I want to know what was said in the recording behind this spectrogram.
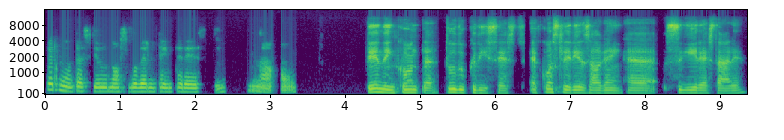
pergunta se o nosso governo tem interesse. Não. Tendo em conta tudo o que disseste, aconselharias alguém a seguir esta área?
